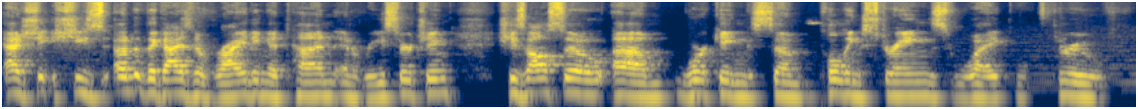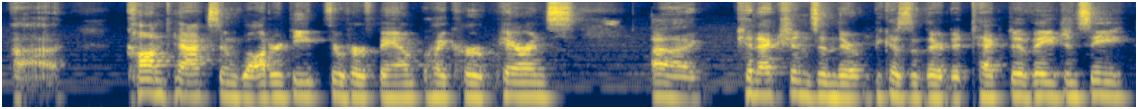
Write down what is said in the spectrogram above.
as she, she's under the guise of writing a ton and researching. She's also um, working some pulling strings like through uh, contacts in Waterdeep through her fam like her parents' uh, connections in their because of their detective agency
